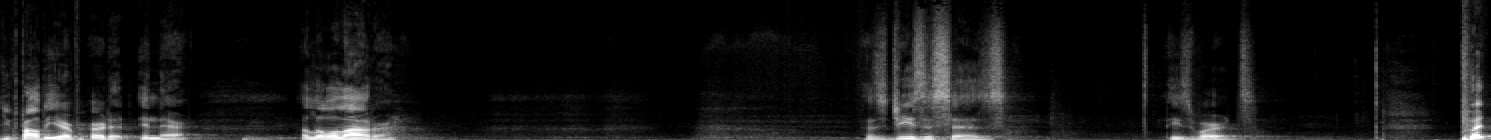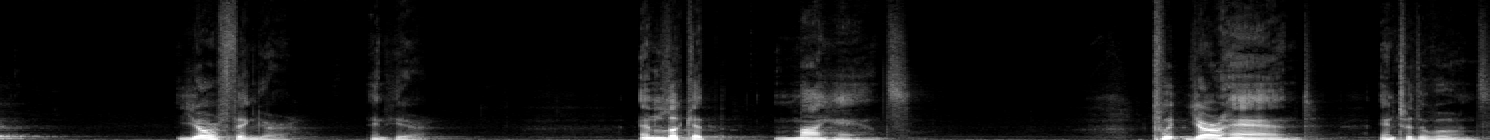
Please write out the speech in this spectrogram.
you probably have heard it in there a little louder. As Jesus says these words Put your finger in here and look at my hands. Put your hand into the wounds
